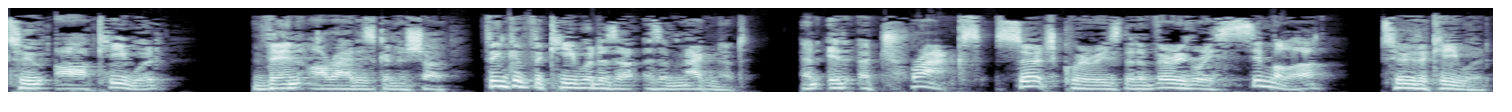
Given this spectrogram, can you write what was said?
to our keyword, then our ad is going to show. Think of the keyword as a, as a magnet and it attracts search queries that are very, very similar to the keyword.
